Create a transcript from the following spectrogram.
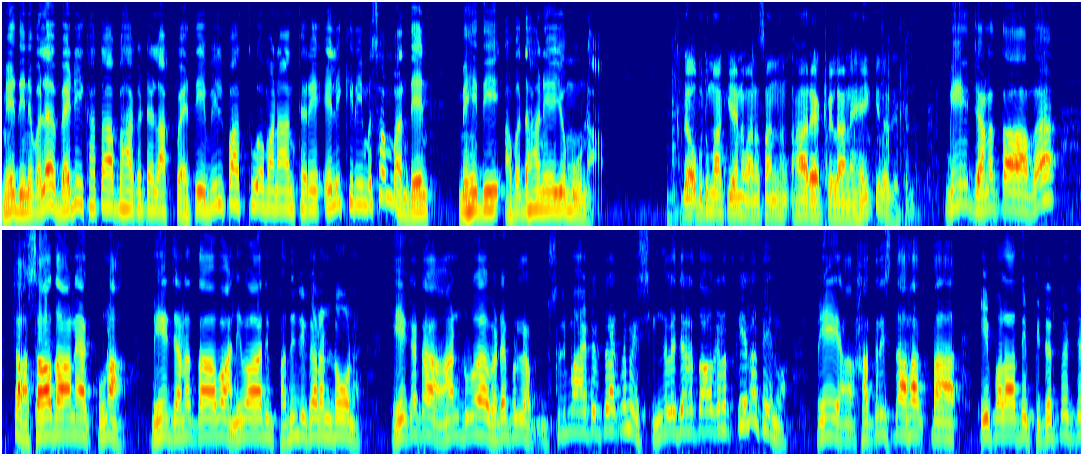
මේ දිනවල වැඩි කතාභාකට ලක්ව ඇති විල්පත්තුව මනාන්තරේ එලිකිරීම සම්බන්ධයෙන් මෙහිදී අවධානය යොමුණා. ද ඔබතුමා කියන වනසංහාරයක් වෙලා නැහැ කියලා දෙතන. මේ ජනතාවට අසාධානයක් වුණා මේ ජනතාව අනිවාර්යෙන් පදිංචි කරන්න ඕන. ඒකට ආණ්ඩුව වැඩපිළ මුස්ලිමායට විතරක් නෙමෙයි සිංහල ජනතාව ගැනත් කියලා තියෙනවා. මේ 40000ක් ඒ පළාතේ පිටත් වෙච්ච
